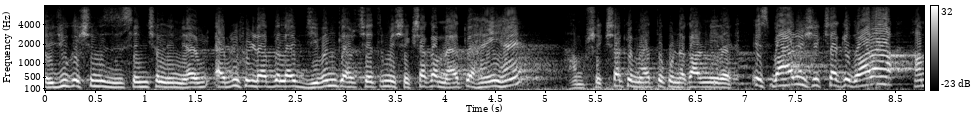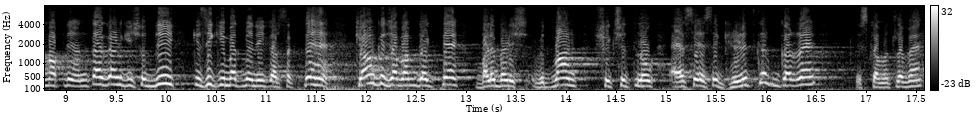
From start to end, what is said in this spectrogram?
Education is essential in every field of the life जीवन के हर क्षेत्र में शिक्षा का महत्व है ही है। हम शिक्षा के महत्व को नकार नहीं रहे। इस बाहरी शिक्षा के द्वारा हम अपने अंतःकरण की शुद्धि किसी कीमत में नहीं कर सकते हैं। क्योंकि जब हम देखते हैं बड़े बड़े विद्वान, शिक्षित लोग ऐसे ऐसे घृणित कर्म कर रहे हैं, इसका मतलब है,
